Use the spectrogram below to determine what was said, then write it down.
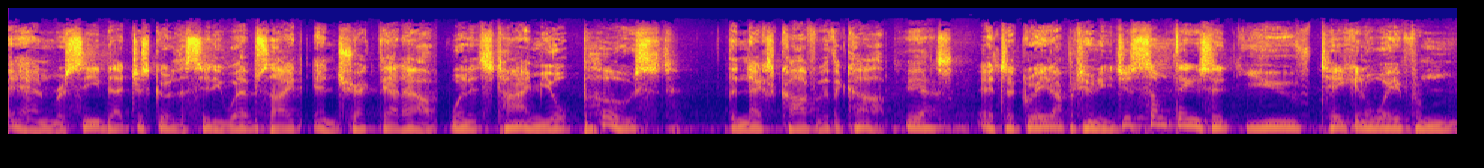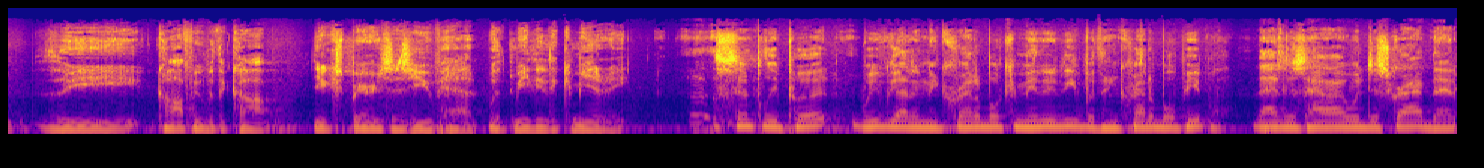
and receive that. Just go to the city website and check that out. When it's time, you'll post the next coffee with a cop. Yes. It's a great opportunity. Just some things that you've taken away from the coffee with a cop, the experiences you've had with meeting the community. Simply put, we've got an incredible community with incredible people. That is how I would describe that.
